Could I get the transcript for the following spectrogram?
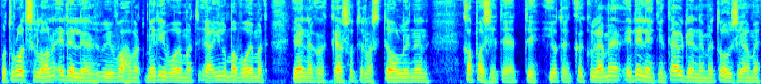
mutta Ruotsilla on edelleen hyvin vahvat merivoimat ja ilmavoimat ja ennen kaikkea sotilasteollinen kapasiteetti, joten kyllä me edelleenkin täydennämme toisiamme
